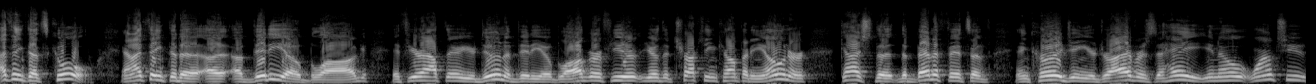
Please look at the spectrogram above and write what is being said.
I think that's cool. And I think that a, a, a, video blog, if you're out there, you're doing a video blog, or if you're, you're the trucking company owner, gosh, the, the benefits of encouraging your drivers to, hey, you know, why don't you,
